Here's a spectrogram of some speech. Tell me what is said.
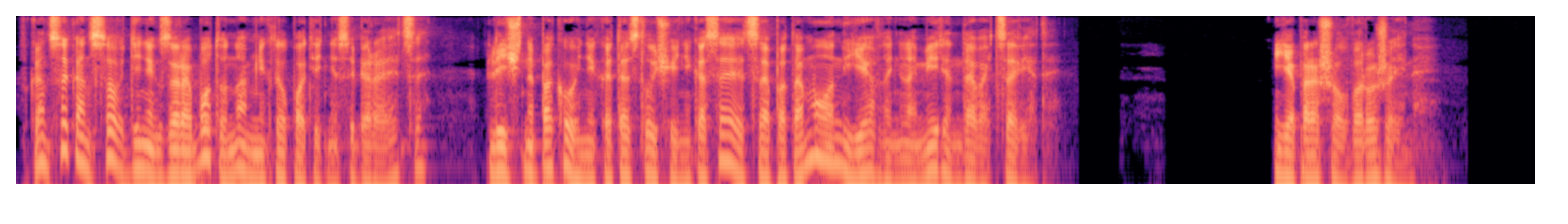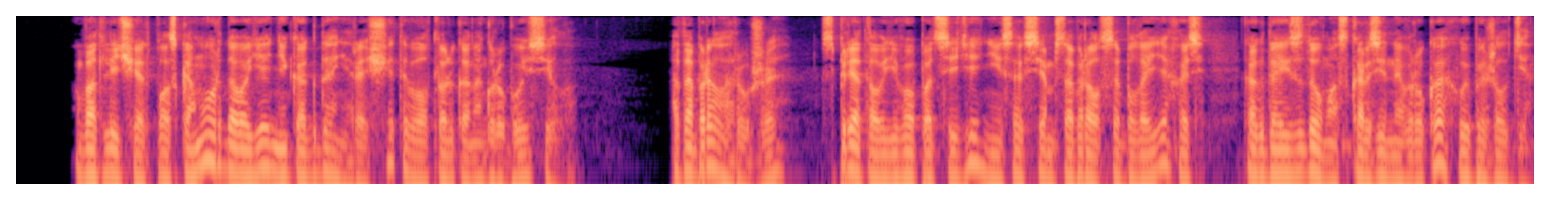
В конце концов, денег за работу нам никто платить не собирается – Лично покойник этот случай не касается, а потому он явно не намерен давать советы. Я прошел в оружейную. В отличие от плоскомордого, я никогда не рассчитывал только на грубую силу. Отобрал оружие, спрятал его под сиденье и совсем собрался было ехать, когда из дома с корзиной в руках выбежал Дин.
